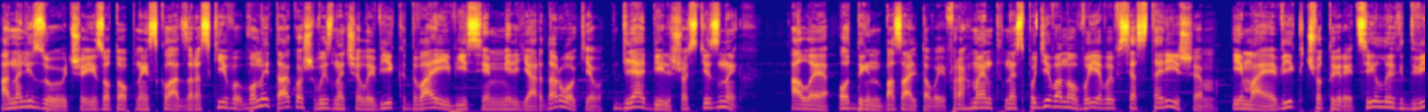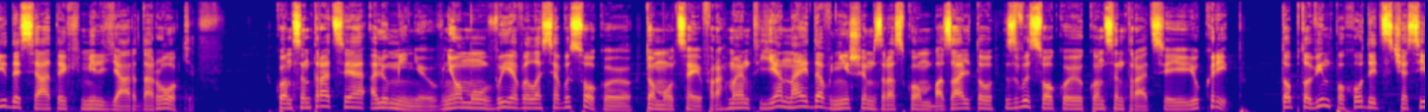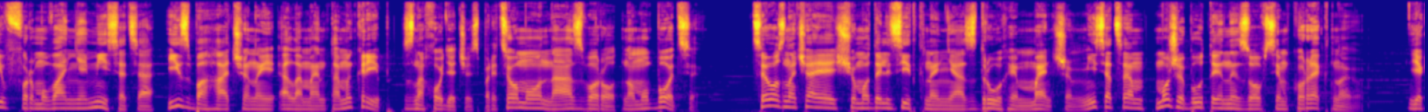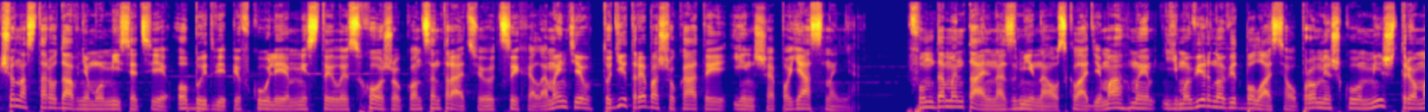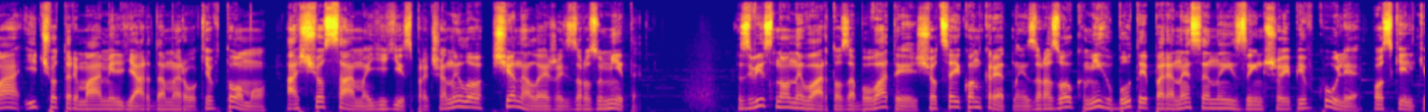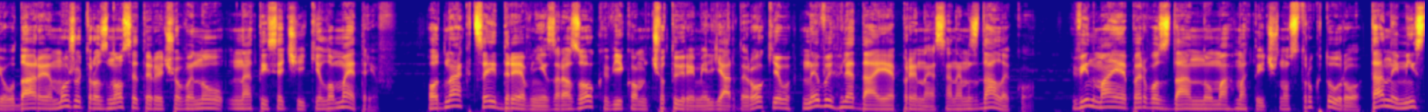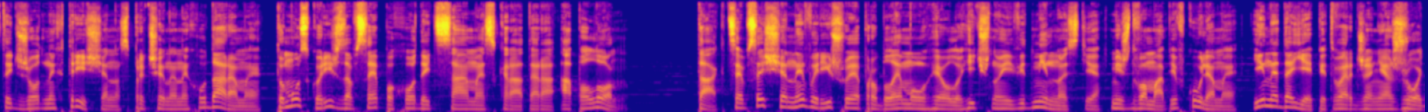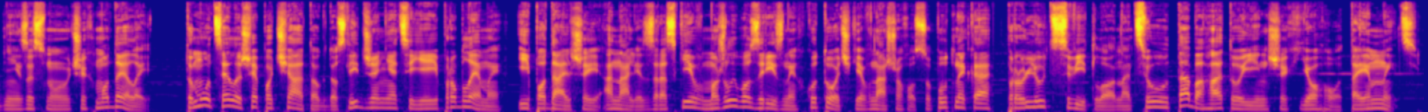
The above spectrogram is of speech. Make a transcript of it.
Аналізуючи ізотопний склад зразків, вони також визначили вік 2,8 мільярда років для більшості з них. Але один базальтовий фрагмент несподівано виявився старішим і має вік 4,2 мільярда років. Концентрація алюмінію в ньому виявилася високою, тому цей фрагмент є найдавнішим зразком базальту з високою концентрацією кріп. Тобто він походить з часів формування місяця і збагачений елементами кріп, знаходячись при цьому на зворотному боці. Це означає, що модель зіткнення з другим меншим місяцем може бути не зовсім коректною. Якщо на стародавньому місяці обидві півкулі містили схожу концентрацію цих елементів, тоді треба шукати інше пояснення. Фундаментальна зміна у складі магми, ймовірно, відбулася у проміжку між 3 і 4 мільярдами років тому, а що саме її спричинило, ще належить зрозуміти. Звісно, не варто забувати, що цей конкретний зразок міг бути перенесений з іншої півкулі, оскільки удари можуть розносити речовину на тисячі кілометрів. Однак цей древній зразок віком 4 мільярди років не виглядає принесеним здалеку. Він має первозданну магматичну структуру та не містить жодних тріщин, спричинених ударами, тому, скоріш за все, походить саме з кратера Аполлон. Так, це все ще не вирішує проблему геологічної відмінності між двома півкулями і не дає підтвердження жодній з існуючих моделей. Тому це лише початок дослідження цієї проблеми, і подальший аналіз зразків, можливо, з різних куточків нашого супутника, пролють світло на цю та багато інших його таємниць.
